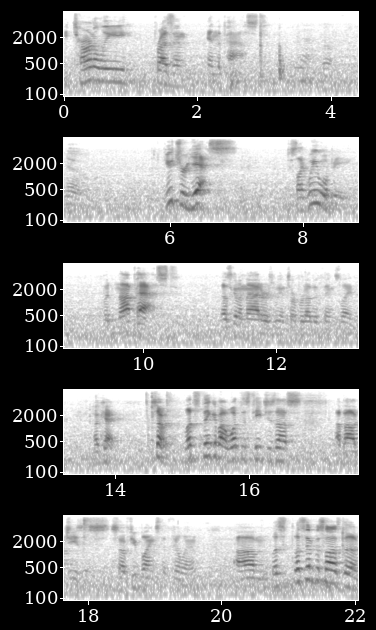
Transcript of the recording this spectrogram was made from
eternally present in the past? No. No. Future, yes. Just like we will be, but not past. That's going to matter as we interpret other things later. Okay, so let's think about what this teaches us about Jesus. So, a few blanks to fill in. Um, let's let's emphasize the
